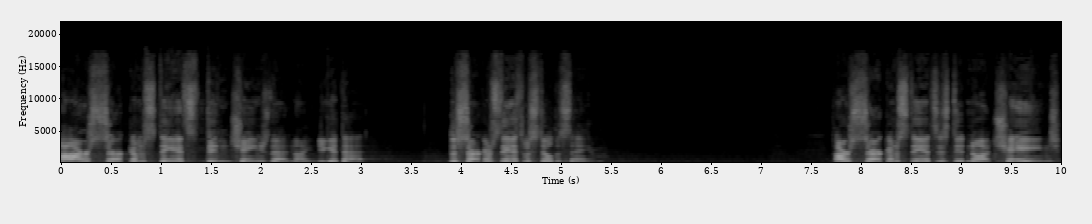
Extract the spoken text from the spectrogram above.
our circumstance didn't change that night. Do you get that? The circumstance was still the same. Our circumstances did not change,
